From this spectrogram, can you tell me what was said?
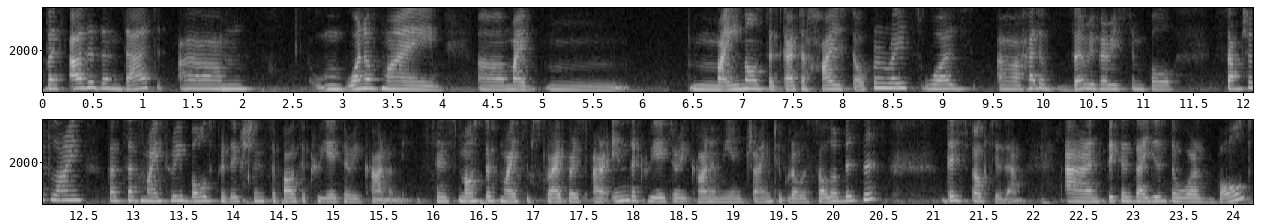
But other than that, um, one of my uh, my um, my emails that got the highest open rates was uh, had a very very simple subject line that said my three bold predictions about the creator economy. Since most of my subscribers are in the creator economy and trying to grow a solo business, they spoke to them. And because I used the word bold,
